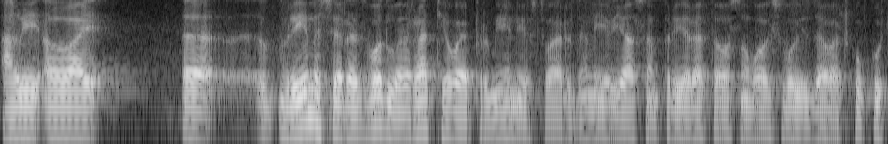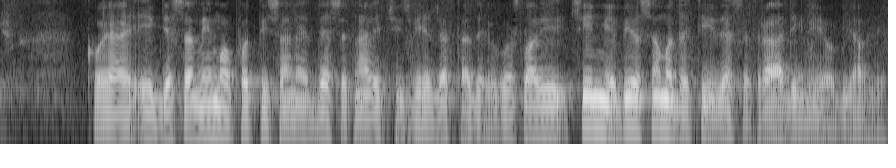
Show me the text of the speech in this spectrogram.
Ali, ovaj, e, vrijeme se razvodilo, rat je ovaj promijenio stvari, da nije, ja sam prije rata osnovao svoju izdavačku kuću, koja i gdje sam imao potpisane deset najvećih zvijezda tada Jugoslaviji. Cilj mi je bio samo da ti deset radim i objavljam.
